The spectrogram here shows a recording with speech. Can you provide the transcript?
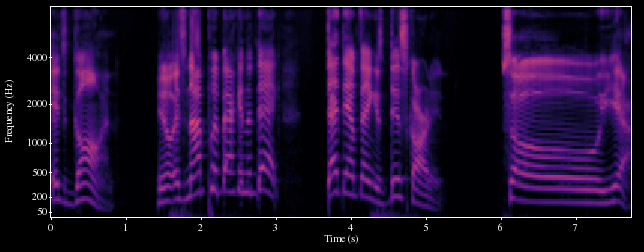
It's gone. You know, it's not put back in the deck. That damn thing is discarded. So yeah.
